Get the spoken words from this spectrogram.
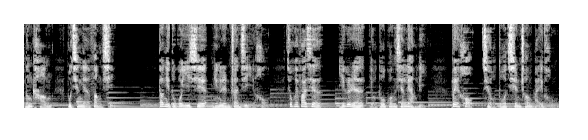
能扛，不轻言放弃。当你读过一些名人传记以后，就会发现，一个人有多光鲜亮丽，背后就有多千疮百孔；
